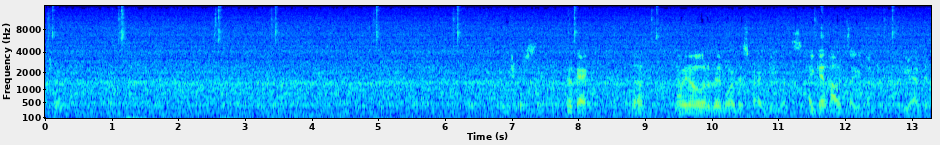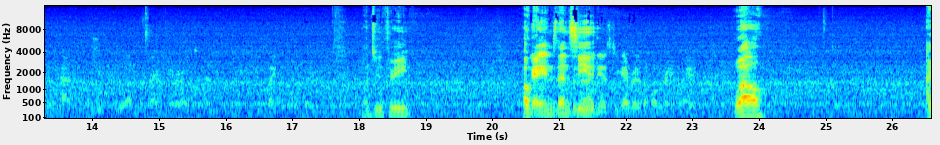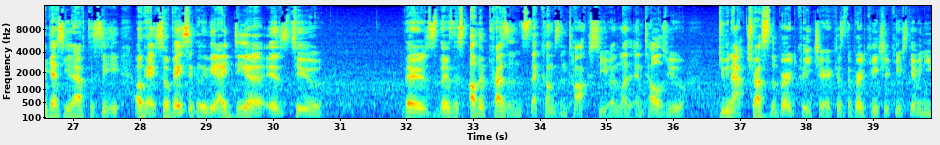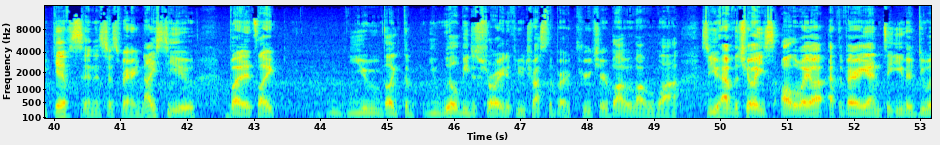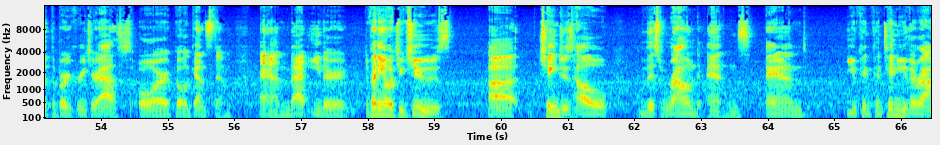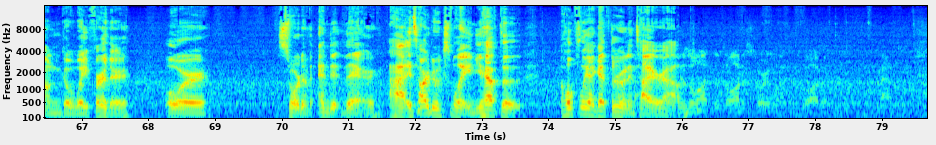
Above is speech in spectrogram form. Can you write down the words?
Interesting. Okay. So we know a little bit more of this card game. It's, I get how it's like a dungeon now. You have different paths you can do left and right heroes and you fight different players. One, two, three. Okay, and then So see. the idea is to get rid of the whole raid, right? Well, I guess you'd have to see. Okay, so basically, the idea is to there's there's this other presence that comes and talks to you and let, and tells you, do not trust the bird creature because the bird creature keeps giving you gifts and it's just very nice to you, but it's like you like the you will be destroyed if you trust the bird creature. Blah blah blah blah blah. So you have the choice all the way up at the very end to either do what the bird creature asks or go against him. And that either, depending on what you choose, uh, changes how this round ends. And you can continue the round and go way further, or sort of end it there. Ah, it's hard to explain. You have to. Hopefully, I get through an entire round. There's a lot. There's a lot of storylines. There's a lot of paths.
